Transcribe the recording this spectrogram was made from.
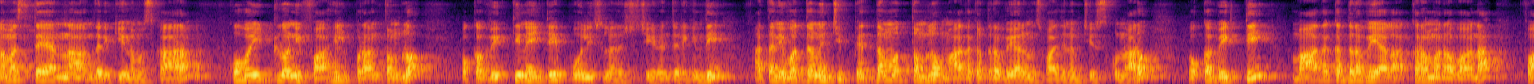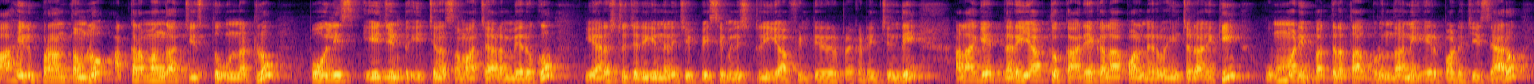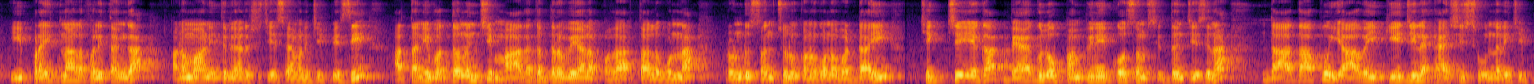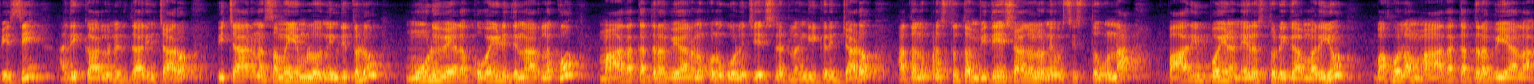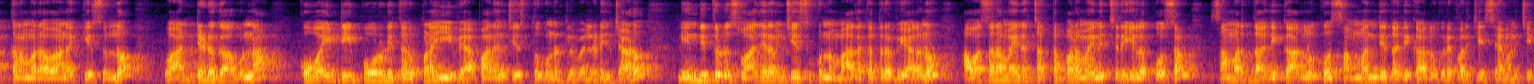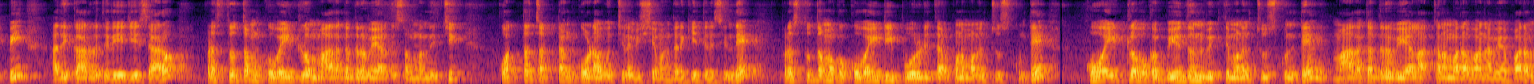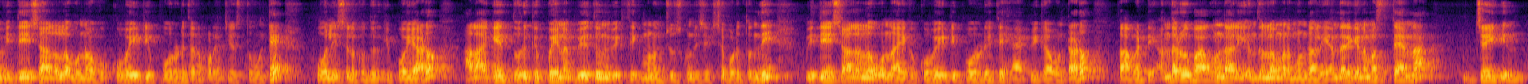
నమస్తే అన్న అందరికీ నమస్కారం. కువైట్లోని ఫాహిల్ ప్రాంతంలో ఒక వ్యక్తినైతే పోలీసులు అరెస్ట్ చేయడం జరిగింది. అతని వద్ద నుంచి పెద్ద మొత్తంలో మాదక ద్రవ్యాలను స్వాధీనం చేసుకున్నారు. ఒక వ్యక్తి మాదక ద్రవ్యాల అక్రమ రవాణా ఫాహిల్ ప్రాంతంలో అక్రమంగా చేస్తూ ఉన్నట్లు పోలీస్ ఏజెంట్ ఇచ్చిన సమాచారం మేరకు ఈ అరెస్టు జరిగిందని చెప్పేసి మినిస్ట్రీ ఆఫ్ ఇంటీరియర్ ప్రకటించింది. అలాగే దర్యాప్తు కార్యకలాపాలు నిర్వహించడానికి ఉమ్మడి భద్రతా బృందాన్ని ఏర్పాటు చేశారు. ఈ ప్రయత్నాల ఫలితంగా అనుమానితుని అరెస్టు చేశామని చెప్పేసి అతని వద్ద నుంచి మాదక ద్రవ్యాల పదార్థాలు ఉన్న రెండు సంచులు కనుగొనబడ్డాయి. చెక్ చేయగా బ్యాగులో పంపిణీ కోసం సిద్ధం చేసిన దాదాపు యాభై కేజీల హ్యాషిష్ ఉందని చెప్పేసి అధికారులు నిర్ధారించారు. విచారణ సమయంలో నిందితుడు మూడు వేల కువైడ్ దినార్లకు మాదక ద్రవ్యాలను కొనుగోలు చేసినట్లు అంగీకరించాడు. అతను ప్రస్తుతం విదేశాలలో నివసిస్తూ ఉన్న పారిపోయిన నేరస్తుడిగా మరియు బహుళ మాదక ద్రవ్యాల అక్రమ రవాణా కేసుల్లో వాంటెడ్గా ఉన్న కువైటీ పౌరుడి తరపున ఈ వ్యాపారం చేస్తూ ఉన్నట్లు వెల్లడించాడు. నిందితుడు స్వాధీనం చేసుకున్న మాదక ద్రవ్యాలను అవసరమైన చట్టపరమైన చర్యల కోసం సమర్థ అధికారులకు సంబంధిత అధికారులకు రెఫర్ చేశామని చెప్పి అధికారులు తెలియజేశారు. ప్రస్తుతం కువైట్లో మాదక ద్రవ్యాలకు సంబంధించి కొత్త చట్టం కూడా వచ్చిన విషయం అందరికీ తెలిసిందే. ప్రస్తుతం ఒక కువైటీ పౌరుడి తరపున మనం చూసుకుంటే కువైట్లో ఒక బేదూన్ వ్యక్తి మనం చూసుకుంటే మాదక ద్రవ్యాల అక్రమ రవాణా వ్యాపారం విదేశాలలో ఉన్న ఒక కువైటీ పౌరుడి తరపున చేస్తూ ఉంటే పోలీసులకు దొరికిపోయాడు. అలాగే దొరికిపోయిన బేదూన్ వ్యక్తికి మనం చూసుకుంటే శిక్ష పడుతుంది. విదేశాలలో ఉన్న ఒక కువైటీ పౌరుడైతే హ్యాపీగా ఉంటాడు. కాబట్టి అందరూ బాగుండాలి ఎందులో మనం ఉండాలి. అందరికీ నమస్తే అన్న. జై హింద్.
